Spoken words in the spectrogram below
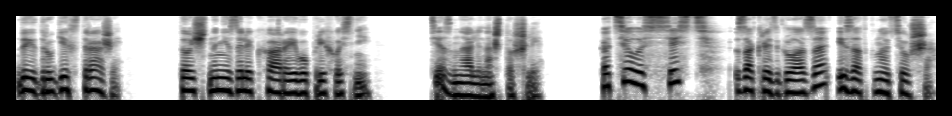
да и других стражей. Точно не за Лекхара и его прихвостней. Те знали, на что шли. Хотелось сесть, закрыть глаза и заткнуть уши.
